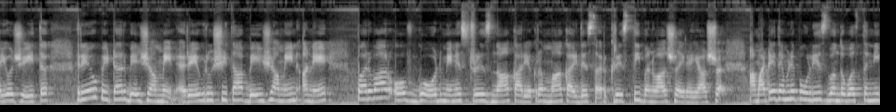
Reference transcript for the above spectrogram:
આયોજિત રેવ પીટર બેજામીન, રેવ ઋષિતા બેજામીન અને પરવાર ઓફ ગોડ મિનિસ્ટ્રીઝના કાર્યક્રમમાં કાયદેસર ખ્રિસ્તી બનવા જઈ રહ્યા છે. આ માટે તેમણે પોલીસ બંદોબસ્તની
